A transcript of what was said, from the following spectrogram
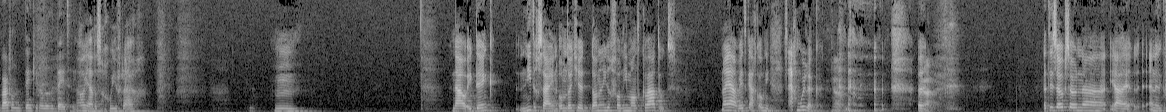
waarvan denk je dan dat het beter is? Oh ja, dat is een goede vraag. Hmm. Nou, ik denk nietig zijn, omdat je dan in ieder geval niemand kwaad doet. Nou ja, weet ik eigenlijk ook niet. Het is echt moeilijk. Ja. uh, ja. Het is ook zo'n, uh, ja, en ik,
